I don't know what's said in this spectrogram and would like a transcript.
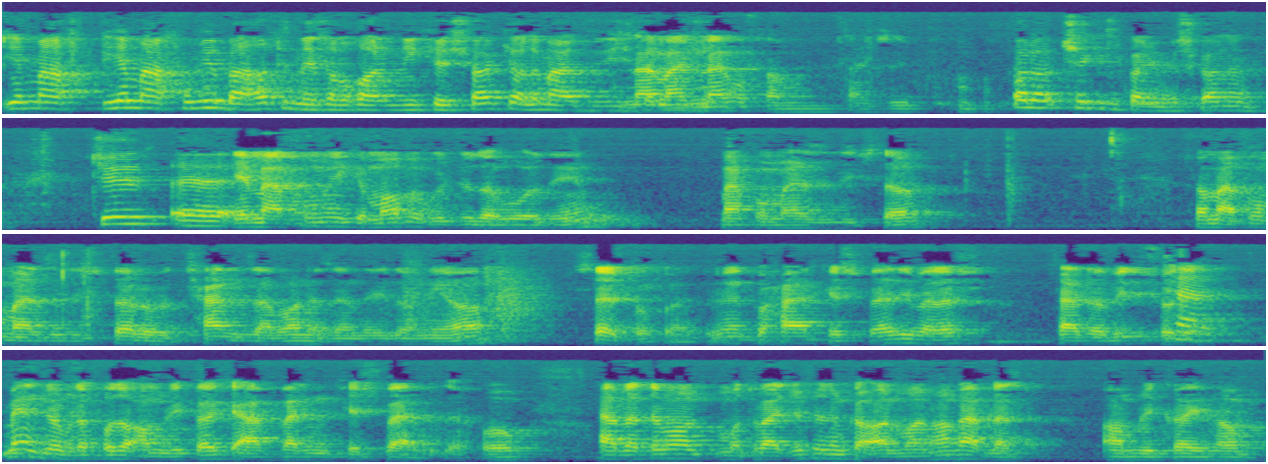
یه, مف... یه مفهومی به حالت نظام قانونی کشور که حالا مرز دیجیتال نه من نگفتم تجزیه. حالا چک می‌کنیم اشکال نداره. چیز یه مفهومی که ما به وجود آوردیم مفهوم مرز دیجیتال شما مفهوم مرز دیجیتال رو چند زبان زنده دنیا سرچ بکنید. ببینید تو هر کشوری براش تدابیری شده. من جمله خود آمریکا که اولین کشور بوده. خب البته ما متوجه شدیم که آلمان ها قبل از آمریکایی ها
